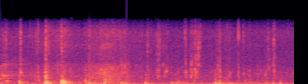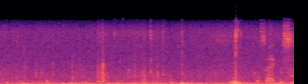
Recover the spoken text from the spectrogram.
there. Six.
